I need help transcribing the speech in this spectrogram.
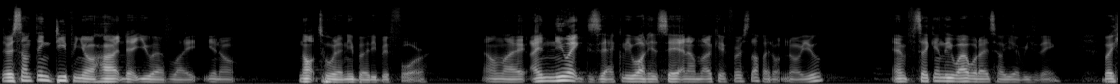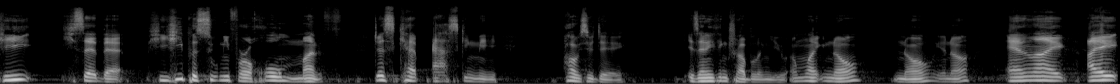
there's something deep in your heart that you have like, you know, not told anybody before. And I'm like, I knew exactly what he said, and I'm like, okay, first off, I don't know you, and secondly, why would I tell you everything? But he he said that he he pursued me for a whole month, just kept asking me, how's your day? Is anything troubling you? I'm like, no, no, you know. And like, I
